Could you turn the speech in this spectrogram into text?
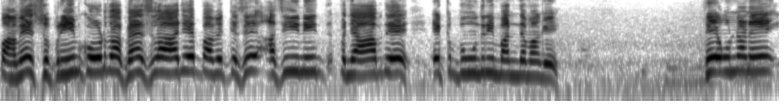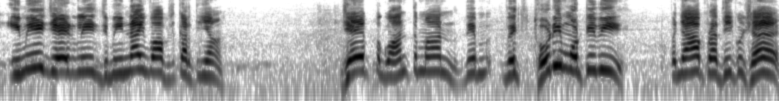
ਭਾਵੇਂ ਸੁਪਰੀਮ ਕੋਰਟ ਦਾ ਫੈਸਲਾ ਆ ਜਾਏ, ਭਾਵੇਂ ਕਿਸੇ, ਅਸੀਂ ਨਹੀਂ, ਪੰਜਾਬ ਦੇ ਇੱਕ ਬੂੰਦ ਨਹੀਂ ਮੰਨ ਦੇਵਾਂਗੇ। ਤੇ ਉਹਨਾਂ ਨੇ ਇਮੀਡੀਏਟਲੀ ਜ਼ਮੀਨਾਂ ਹੀ ਵਾਪਸ ਕਰਤੀਆਂ। ਜੇ ਭਗਵੰਤ ਮਾਨ ਦੇ ਵਿੱਚ ਥੋੜੀ ਮੋਟੀ ਵੀ ਪੰਜਾਬ ਪ੍ਰਤੀ ਕੁਛ ਹੈ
